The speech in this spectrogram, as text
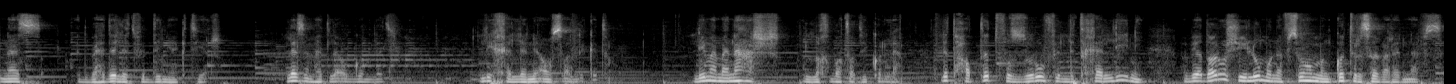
ناس اتبهدلت في الدنيا كتير. لازم هتلاقوا الجملة دي. ليه خلاني أوصل لكده؟ ليه ما منعش اللخبطة دي كلها؟ ليه اتحطيت في الظروف اللي تخليني ما بيقدروش يلوموا نفسهم من كتر صغر النفس؟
